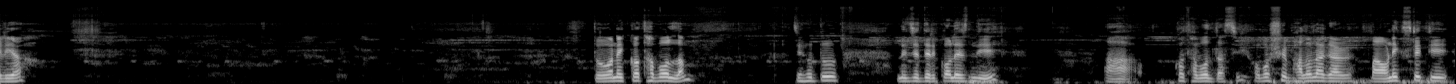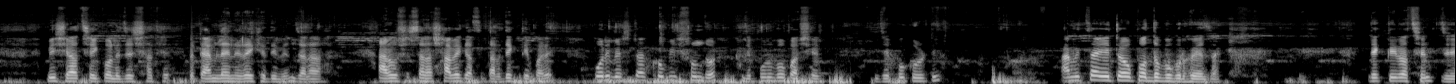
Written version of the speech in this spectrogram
এরিয়া তো অনেক কথা বললাম। যেহেতু নিজেদের কলেজ নিয়ে কথা বলতেছি। অবশ্যই ভালো লাগার বা অনেক স্মৃতি মিশে আছে এই কলেজের সাথে। টাইম লাইনে রেখে দিবেন যারা আরও যারা সাবেক আছে তারা দেখতে পারে। পরিবেশটা খুবই সুন্দর, যে পূর্ব পাশের যে পুকুরটি। আমি চাই এটাও পদ্ম পুকুর হয়ে যাক। দেখতেই পাচ্ছেন যে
